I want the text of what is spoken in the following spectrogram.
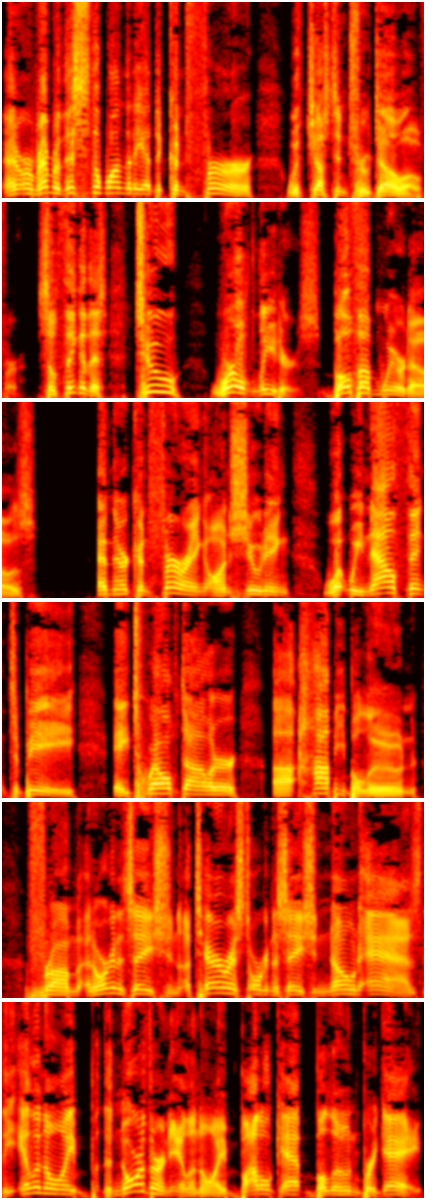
and remember, this is the one that he had to confer with Justin Trudeau over. So think of this two world leaders, both of them weirdos, and they're conferring on shooting what we now think to be a $12 uh, hobby balloon from an organization, a terrorist organization known as the Illinois, the Northern Illinois Bottle Cap Balloon Brigade.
